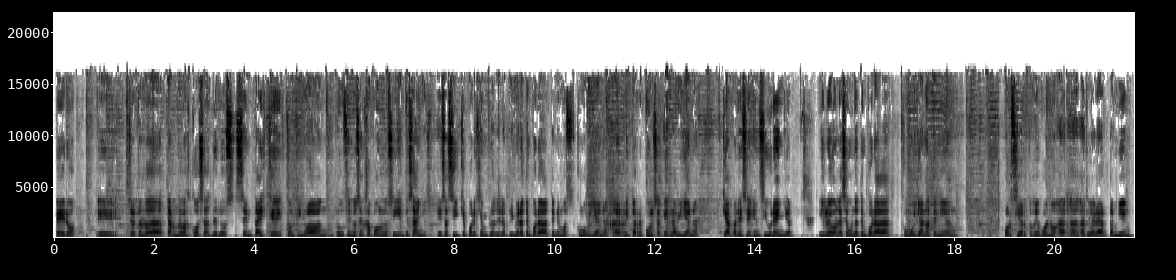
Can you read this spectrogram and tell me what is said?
pero eh, tratando de adaptar nuevas cosas de los Sentais que continuaban produciéndose en Japón los siguientes años. Es así que, por ejemplo, de la primera temporada tenemos como villana a Rita Repulsa, que es la villana que aparece en Zyuranger, y luego en la segunda temporada, como ya no tenían por cierto, es bueno aclarar también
